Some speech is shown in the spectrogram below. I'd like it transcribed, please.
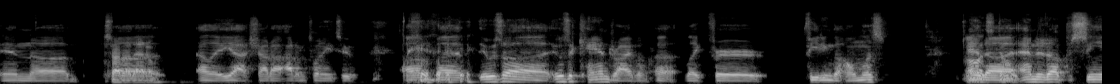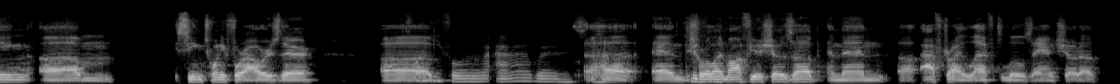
in uh shout out uh, Adam. LA. Yeah, shout out Adam twenty two. Um, but it was a it was a can drive uh, like for feeding the homeless, Oh, and uh, ended up seeing um seeing twenty four hours there. Uh, 24 hours. uh, and Shoreline Mafia shows up, and then uh, after I left, Lil Xan showed up.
